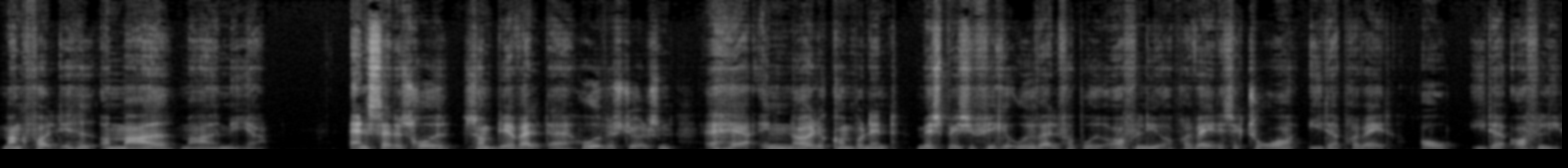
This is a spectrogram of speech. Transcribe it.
mangfoldighed og meget, meget mere. Ansattes råd, som bliver valgt af hovedbestyrelsen, er her en nøglekomponent med specifikke udvalg for både offentlige og private sektorer, IDA Privat og IDA Offentlig.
